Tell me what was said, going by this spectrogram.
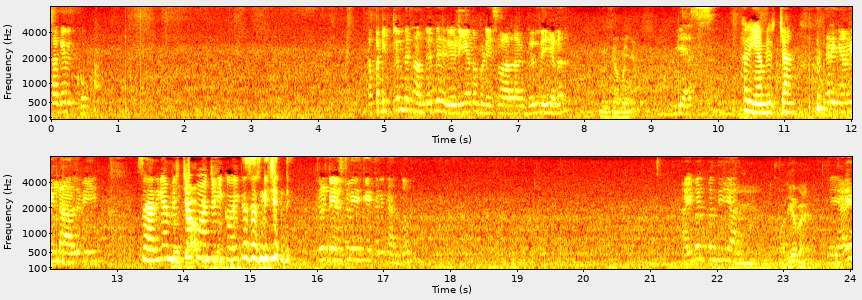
ਖਾ ਕੇ ਵੇਖੋ। ਆਪਾਂ ਨਿੱਕੇ ਹੁੰਦੇ ਖਾਂਦੇ ਹੁੰਦੇ ਸੀ, ਰੇਹੜੀਆਂ ਤੋਂ ਬੜੇ ਸਵਾਦ ਲੱਗਦੇ ਹੁੰਦੇ ਸੀ ਹਨਾ? ਮਿਰਚਾਂ ਪਈਆਂ? ਯੈਸ ਹਰੀਆਂ ਮਿਰਚਾਂ। ਹਰੀਆਂ ਵੀ ਲਾਲ ਵੀ। ਸਾਰੀਆਂ ਮਿਰਚਾਂ ਪਹੁੰਚ ਹੀ ਕੋਈ ਕਸਰ ਨਹੀਂ ਛੱਡੀ। ਚਲ ਟੇਸਟ ਵੇਖ ਕੇ ਕਰੇ ਕਰ ਦੋ। ਆਈ ਬਚਪਨ ਦੀ ਯਾਦ? ਵਧੀਆ ਬਣਿਆ ਨਜ਼ਾਰੇ?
